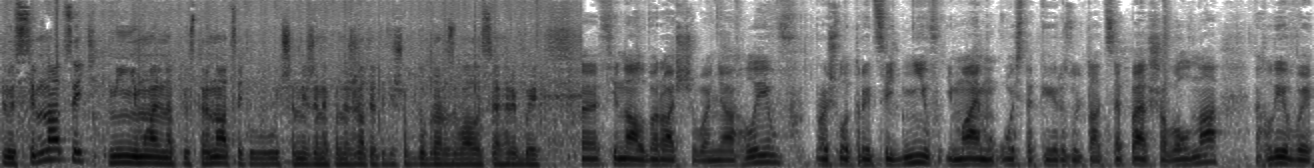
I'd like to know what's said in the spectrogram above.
плюс 17, мінімально плюс 13, лучше ниже не понижати, тоді щоб добре розвивалися гриби. Фінал вирощування глив. Пройшло 30 днів і маємо ось такий результат. Це перша волна гливи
